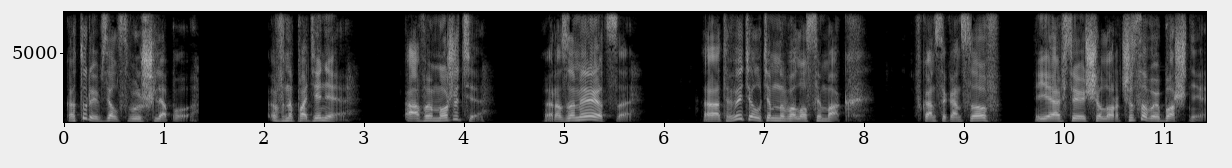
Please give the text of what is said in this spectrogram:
который взял свою шляпу. «В нападение? А вы можете?» «Разумеется», — ответил темноволосый маг. «В конце концов, я все еще лорд Часовой башни».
